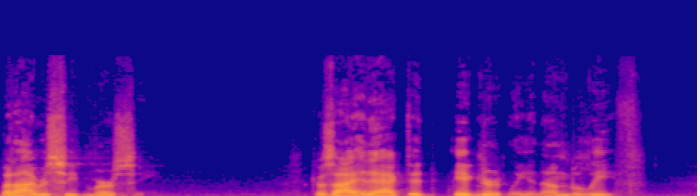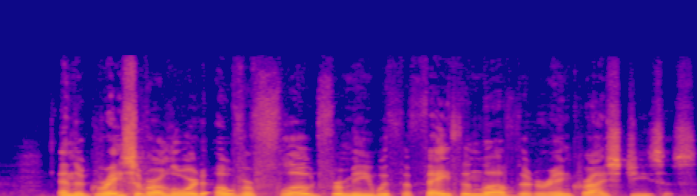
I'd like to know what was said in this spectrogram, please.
but I received mercy because I had acted ignorantly in unbelief. And the grace of our Lord overflowed for me with the faith and love that are in Christ Jesus.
